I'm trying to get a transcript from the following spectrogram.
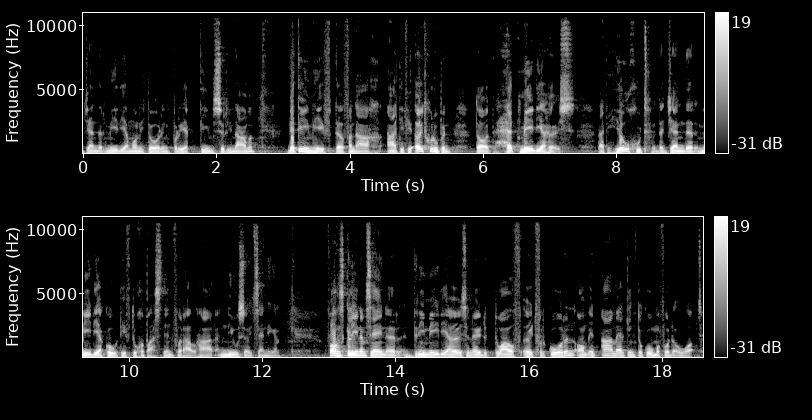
Gender Media Monitoring Project Team Suriname. Dit team heeft uh, vandaag ATV uitgeroepen tot het mediahuis dat heel goed de Gender Media Code heeft toegepast in vooral haar nieuwsuitzendingen. Volgens Klenum zijn er drie mediahuizen uit de twaalf uitverkoren om in aanmerking te komen voor de award.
